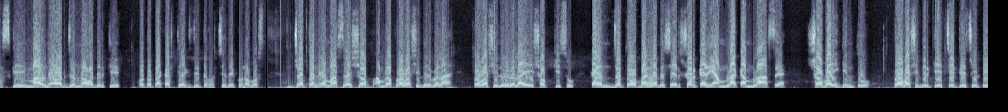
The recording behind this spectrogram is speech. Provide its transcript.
আজকে এই মাল নেওয়ার জন্য আমাদেরকে কত টাকা ট্যাক্স দিতে হচ্ছে, দেখুন অবস্থা। যত নিয়ম আছে সব আমরা প্রবাসীদের বেলায় প্রবাসীদের বেলায় এই সব কিছু। কারণ যত বাংলাদেশের সরকারি আমলা কামলা আছে, সবাই কিন্তু প্রবাসীদেরকে চেটে চুটে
